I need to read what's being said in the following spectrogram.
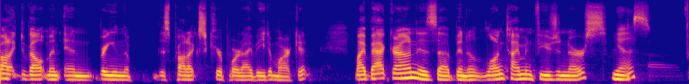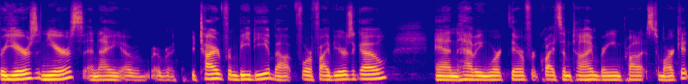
product development and bringing the, this product, SecurePort IV, to market. My background has uh, been a long time infusion nurse. Yes. For years and years. And I uh, retired from BD about four or five years ago. And having worked there for quite some time, bringing products to market,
